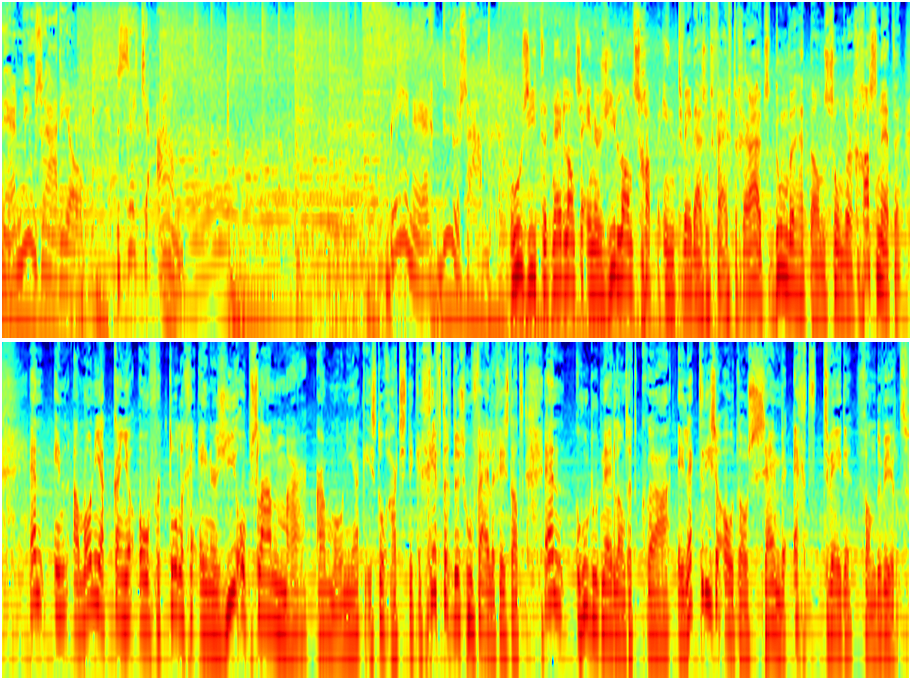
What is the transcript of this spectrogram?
BNR Nieuwsradio. Zet je aan. BNR Duurzaam. Hoe ziet het Nederlandse energielandschap in 2050 eruit? Doen we het dan zonder gasnetten? En in ammoniak kan je overtollige energie opslaan, maar ammoniak is toch hartstikke giftig, dus hoe veilig is dat? En hoe doet Nederland het qua elektrische auto's? Zijn we echt tweede van de wereld?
